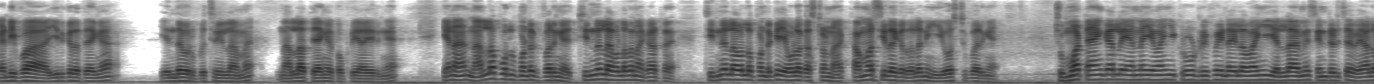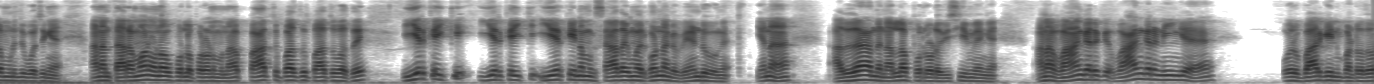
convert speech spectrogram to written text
கண்டிப்பாக இருக்கிற தேங்காய் எந்த ஒரு பிரச்சனையும் இல்லாமல் நல்லா தேங்காய் கொப்படி ஆயிருங்க ஏன்னா நல்ல பொருள் பண்ணுறதுக்கு பாருங்கள் சின்ன லெவலில் தான் நான் காட்டுறேன். சின்ன லெவலில் பண்ணுறதுக்கு எவ்வளோ கஷ்டம்னா கமர்ஷியலாக இருக்கிறதெல்லாம் நீங்கள் யோசிச்சு பாருங்கள் சும்மா டேங்கரில் எண்ணெய் வாங்கி க்ரூட் ரிஃபைண்ட் ஆயில் வாங்கி எல்லாமே சென்ட் அடித்தா வேலை முடிஞ்சு போச்சுங்க. ஆனால் தரமான உணவுப் பொருளை போடணும்னா பார்த்து பார்த்து பார்த்து பார்த்து இயற்கைக்கு இயற்கைக்கு இயற்கை நமக்கு சாதகமாக இருக்கும்னு நாங்கள் வேண்டுவோங்க. ஏன்னா அதுதான் அந்த நல்ல பொருளோட விஷயமேங்க. ஆனால் வாங்கறக்கு வாங்குற நீங்கள் ஒரு பார்கெயின் பண்ணுறதோ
